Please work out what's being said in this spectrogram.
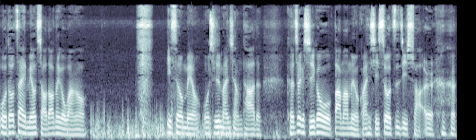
我都再也没有找到那个玩偶，一次都没有。我其实蛮想他的，可这个其实跟我爸妈没有关系，是我自己耍二。呵呵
